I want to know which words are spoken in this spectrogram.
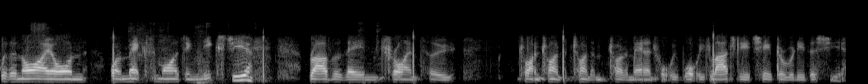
with an eye on, on maximising next year rather than trying to trying trying to trying to try to manage what we what we've largely achieved already this year.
